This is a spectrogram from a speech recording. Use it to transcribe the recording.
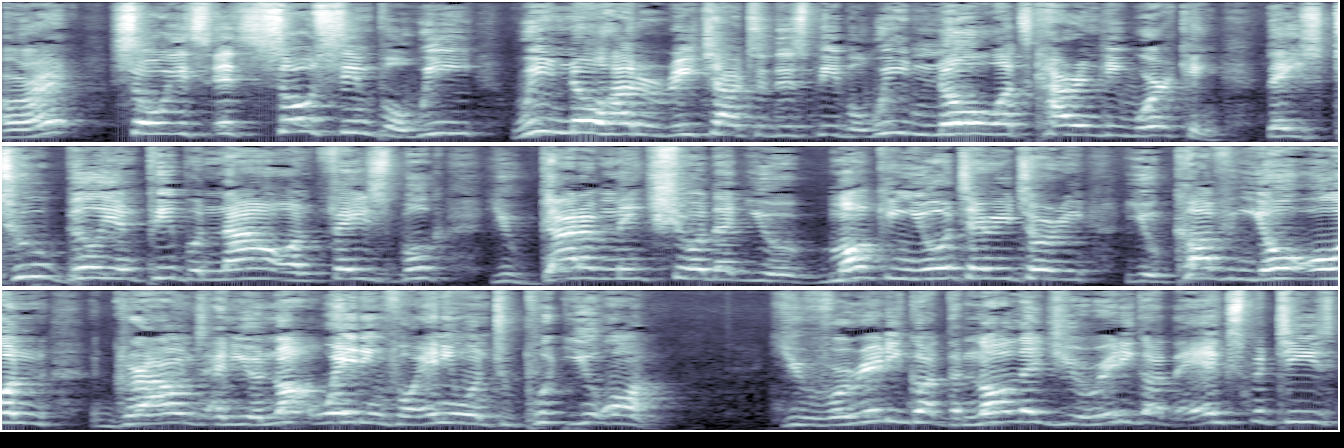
All right. So it's it's so simple. We we know how to reach out to these people. We know what's currently working. There's two billion people now on Facebook. You gotta make sure that you're marking your territory, you're carving your own ground, and you're not waiting for anyone to put you on. You've already got the knowledge, you already got the expertise,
